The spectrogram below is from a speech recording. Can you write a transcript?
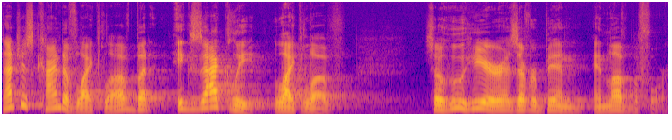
Not just kind of like love, but exactly like love. So, who here has ever been in love before?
